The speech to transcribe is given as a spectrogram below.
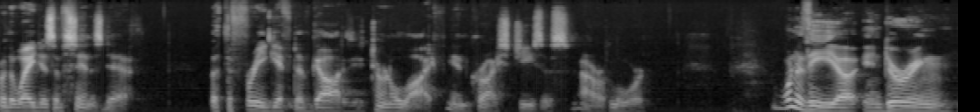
For the wages of sin is death, but the free gift of God is eternal life in Christ Jesus our Lord. One of the uh, enduring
